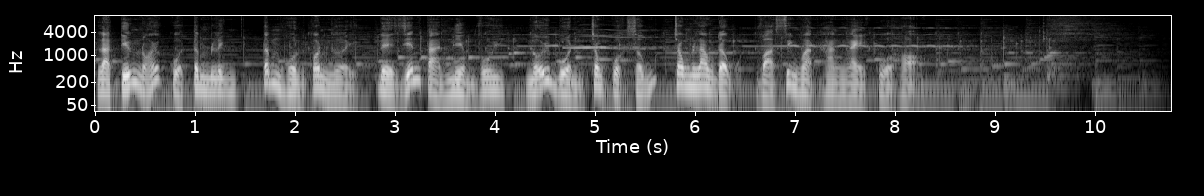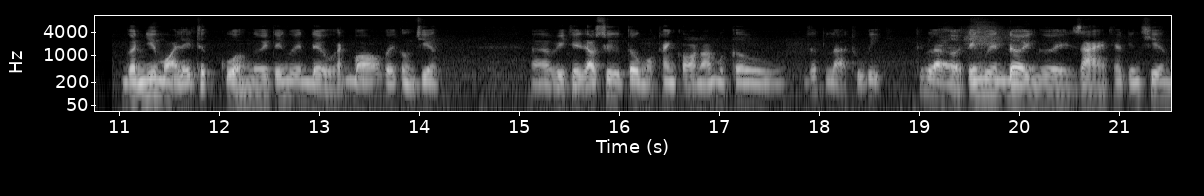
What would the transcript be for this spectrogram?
là tiếng nói của tâm linh, tâm hồn con người để diễn tả niềm vui, nỗi buồn trong cuộc sống, trong lao động và sinh hoạt hàng ngày của họ. Gần như mọi lễ thức của người Tây Nguyên đều gắn bó với cồng chiêng. À, vì thế giáo sư Tô Ngọc Thanh có nói một câu rất là thú vị. Tức là ở Tây Nguyên đời người dài theo tiếng chiêng.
